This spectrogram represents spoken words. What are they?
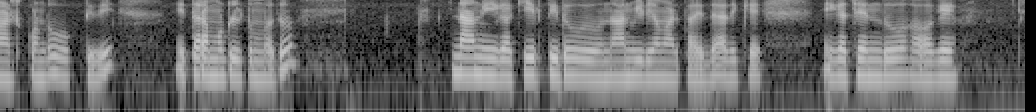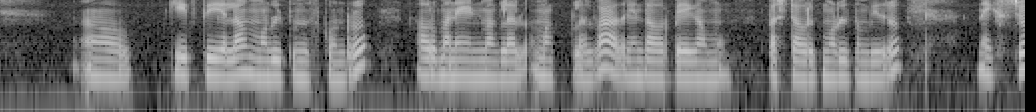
ಮಾಡಿಸ್ಕೊಂಡು ಹೋಗ್ತೀವಿ. ಈ ಥರ ಮುಡ್ಲು ತುಂಬೋದು. ನಾನು ಈಗ ಕೀರ್ತಿದು ನಾನು ವೀಡಿಯೋ ಮಾಡ್ತಾಯಿದ್ದೆ ಅದಕ್ಕೆ ಈಗ ಚೆಂದು ಅವಾಗೆ ಕೀರ್ತಿ ಎಲ್ಲ ಮೊಡ್ಲು ತುಂಬಿಸ್ಕೊಂಡ್ರು. ಅವ್ರ ಮನೆ ಹೆಣ್ಮಗಳಲ್ ಮಕ್ಕಳಲ್ವ ಅದರಿಂದ ಅವ್ರು ಬೇಗ ಫಸ್ಟ್ ಅವ್ರಿಗೆ ಮುಳ್ಳು ತುಂಬಿದರು. ನೆಕ್ಸ್ಟು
